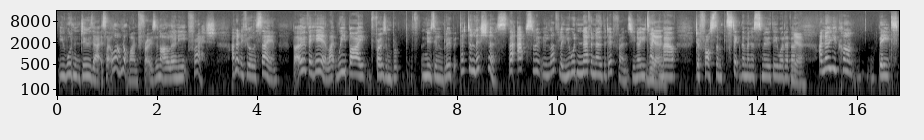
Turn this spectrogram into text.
you wouldn't do that. It's like, oh, I'm not buying frozen. I'll only eat fresh. I don't know if you're the same. But over here, like we buy frozen br- New Zealand blueberries. They're delicious. They're absolutely lovely. You would never know the difference. You know, you take Yeah. them out, defrost them, stick them in a smoothie, whatever. Yeah. I know you can't beat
